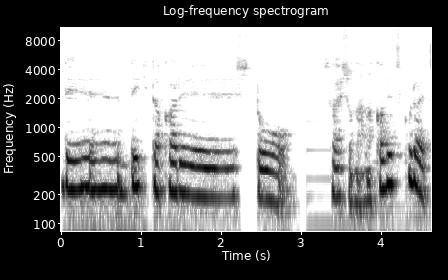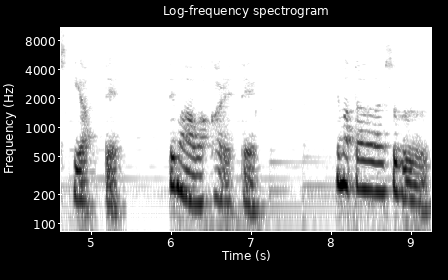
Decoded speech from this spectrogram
で、できた彼氏と最初7ヶ月くらい付き合って、で、まあ別れて、で、またすぐ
